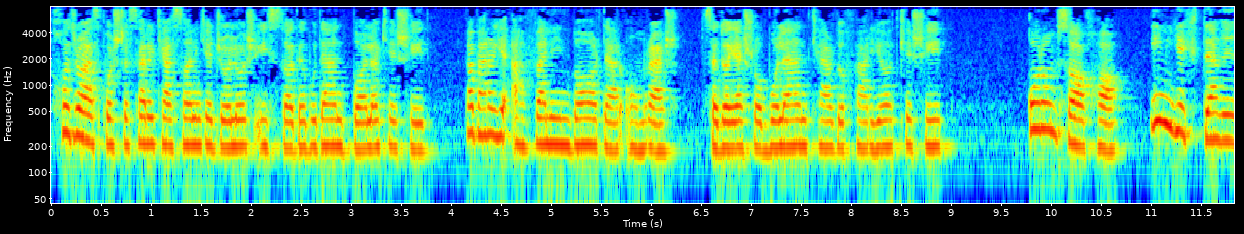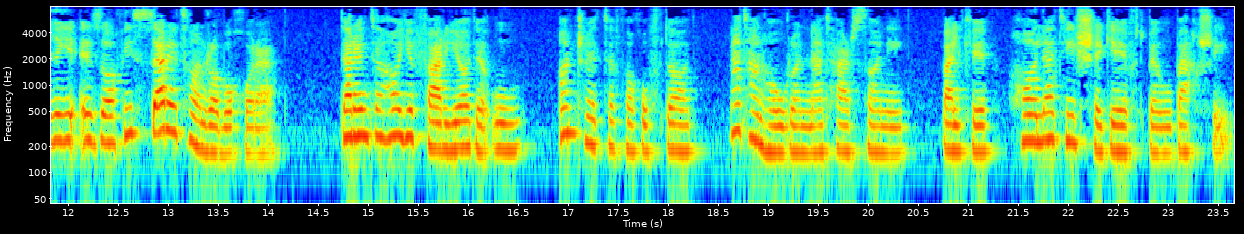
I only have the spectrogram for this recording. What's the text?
خود را از پشت سر کسانی که جلوش ایستاده بودند بالا کشید و برای اولین بار در عمرش صدایش را بلند کرد و فریاد کشید قرم ساقها این یک دقیقه اضافی سرتان را بخورد. در انتهای فریاد او آنچه اتفاق افتاد نه تنها او را نترسانید بلکه حالتی شگفت به او بخشید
